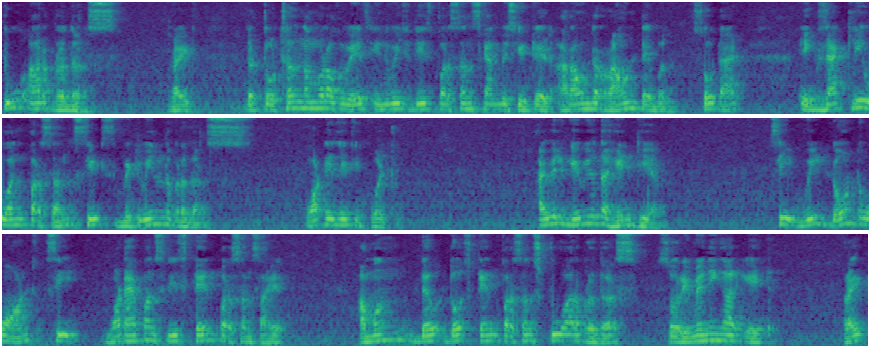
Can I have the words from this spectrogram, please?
two are brothers right? The total number of ways in which these persons can be seated around a round table so that exactly one person sits between the brothers. What is it equal to? I will give you the hint here. See we don't want see what happens is 10 persons are among the, those 10 persons two are brothers so remaining are 8 right?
